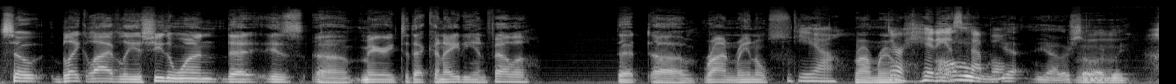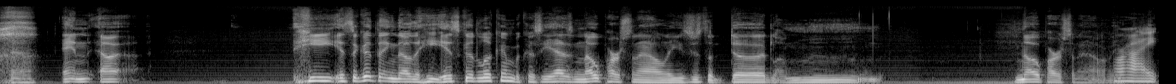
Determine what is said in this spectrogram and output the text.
So Blake Lively is she the one that is uh, married to that Canadian fella, that uh, Ryan Reynolds? yeah. Ryan Reynolds. They're a Reynolds. hideous oh, couple. yeah, yeah, they're so ugly. Yeah. And uh, he, it's a good thing though that he is good looking because he has no personality. He's just a dud, like mm, no personality. Right.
